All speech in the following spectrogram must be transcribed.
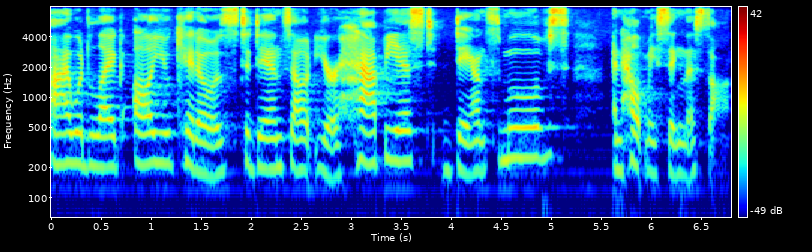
I would like all you kiddos to dance out your happiest dance moves and help me sing this song.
